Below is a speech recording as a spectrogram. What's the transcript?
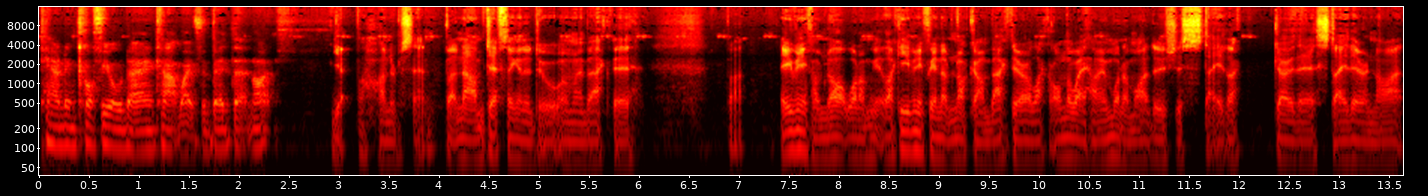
pounding coffee all day and can't wait for bed that night. yeah, hundred percent. But no, I'm definitely going to do it when we're back there. Even if I'm not, what I'm like, even if we end up not going back there, or like on the way home, what I might do is just stay like go there, stay there a night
